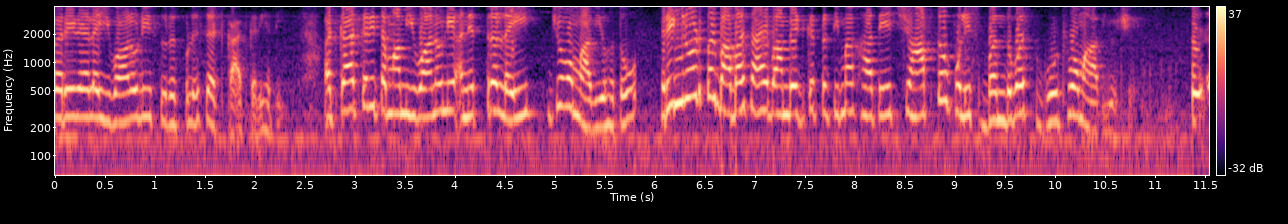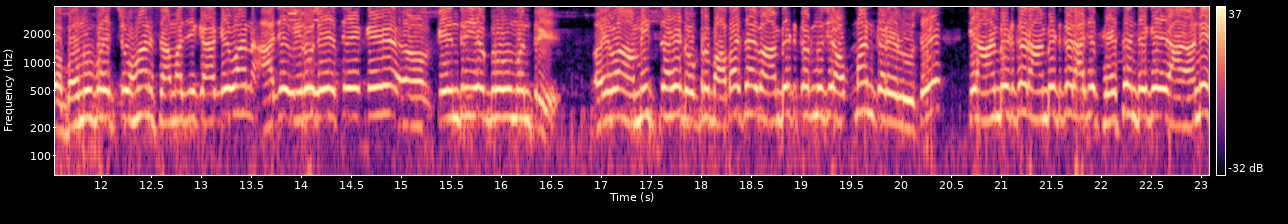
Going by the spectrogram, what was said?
કરી રહેલા યુવાનોની સુરત પોલીસે અટકાયત કરી હતી. અટકાયત કરી તમામ યુવાનોને અન્યત્ર લઈ જોવામાં આવ્યો હતો. રિંગ રોડ પર બાબા સાહેબ આંબેડકર પ્રતિમા ખાતે ચાંપતો પોલીસ બંદોબસ્ત ગોઠવવામાં આવ્યો છે. ભનુભાઈ ચૌહાણ, સામાજિક આગેવાન. આજે વિરોધ એ છે કે કેન્દ્રીય ગૃહમંત્રી એવા અમિત શાહે ડોક્ટર બાબા સાહેબ આંબેડકરનું જે અપમાન કરેલું છે કે આંબેડકર આંબેડકર આજે ફેશન છે. કે અને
